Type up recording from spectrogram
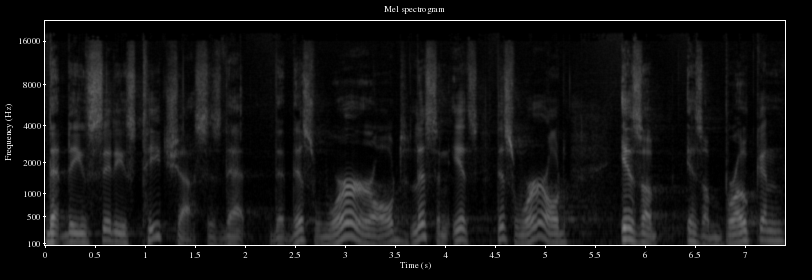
that these cities teach us is that, that this world, listen, it's, this world is a, is a broken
